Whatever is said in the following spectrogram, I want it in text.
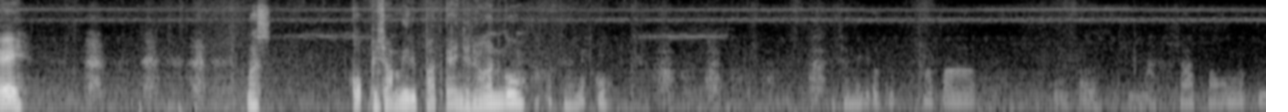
Hei. Mas, kok bisa mirip banget kayak jenengan kok? Apa kok? Jane kita ku apa? Siapa wong ngerti?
